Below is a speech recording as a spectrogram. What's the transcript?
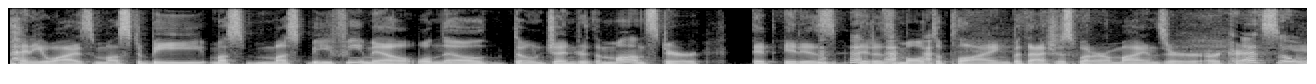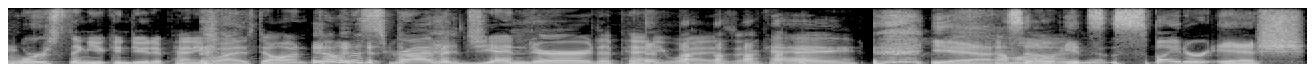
Pennywise must be must must be female. Well, no, don't gender the monster. It, it is it is multiplying, but that's just what our minds are are That's of the worst thing you can do to Pennywise. Don't don't ascribe a gender to Pennywise. Okay. Yeah. Come so on. it's spider-ish,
